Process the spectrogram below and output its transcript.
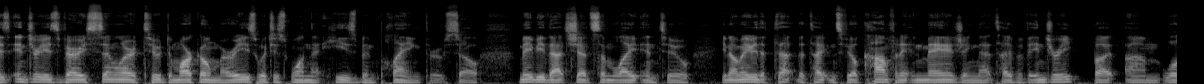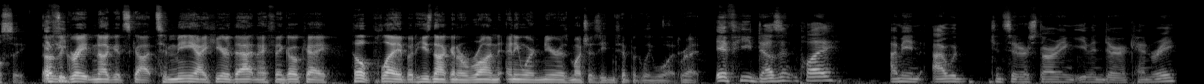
his injury is very similar to Demarco Murray's, which is one that he's been playing through. So maybe that sheds some light into you know maybe the the Titans feel confident in managing that type of injury, but um, we'll see. That was If a great nugget, Scott. To me, I hear that and I think, okay, he'll play, but he's not going to run anywhere near as much as he typically would. Right. If he doesn't play, I mean, I would consider starting even Derrick Henry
